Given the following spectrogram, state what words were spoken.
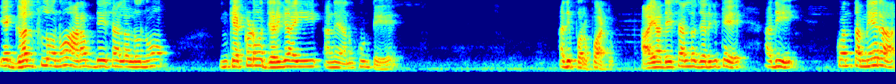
ఏ గల్ఫ్లోనో అరబ్ దేశాలలోనో ఇంకెక్కడో జరిగాయి అని అనుకుంటే అది పొరపాటు. ఆయా దేశాల్లో జరిగితే అది కొంతమేర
